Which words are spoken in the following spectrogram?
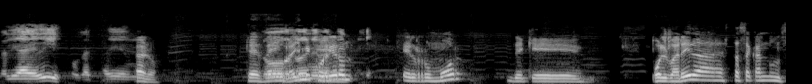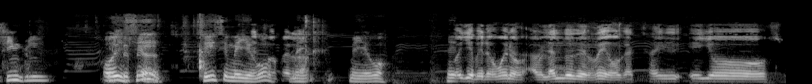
calidad de disco, ¿cachai? Claro. ahí me corrieron el rumor de que Polvareda está sacando un single. Hoy sí, sí, sí, me llegó. Me, llegó. Oye, pero bueno, hablando de Reo, ¿cachai? Ellos,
